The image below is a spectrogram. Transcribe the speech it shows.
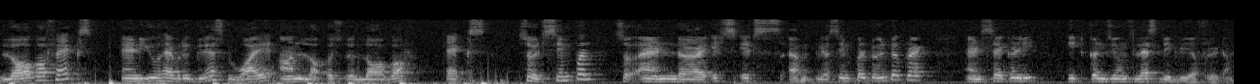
log of x and you have regressed y on log, uh, log of x. So it's simple. So and uh, it's it's um, simple to interpret, and secondly, it consumes less degree of freedom.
